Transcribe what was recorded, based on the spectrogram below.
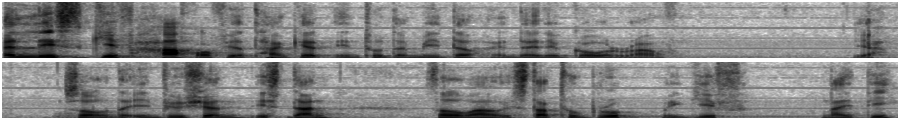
at least give half of your target into the middle and then you go around. Yeah, so the infusion is done. So while we start to brew, we give 90.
